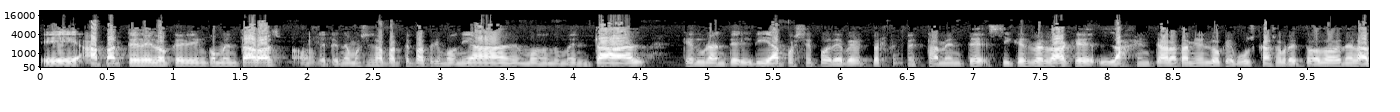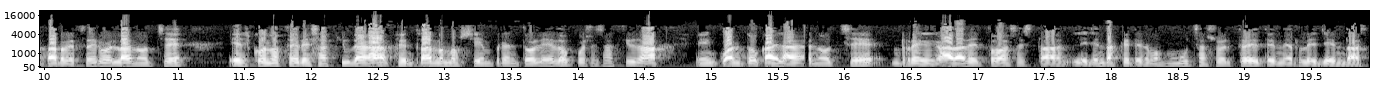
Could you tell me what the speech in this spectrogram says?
Eh, aparte de lo que bien comentabas, aunque tenemos esa parte patrimonial, monumental, que durante el día pues se puede ver perfectamente. Sí que es verdad que la gente ahora también lo que busca, sobre todo en el atardecer o en la noche, es conocer esa ciudad, centrándonos siempre en Toledo, pues esa ciudad en cuanto cae la noche regala de todas estas leyendas, que tenemos mucha suerte de tener leyendas,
